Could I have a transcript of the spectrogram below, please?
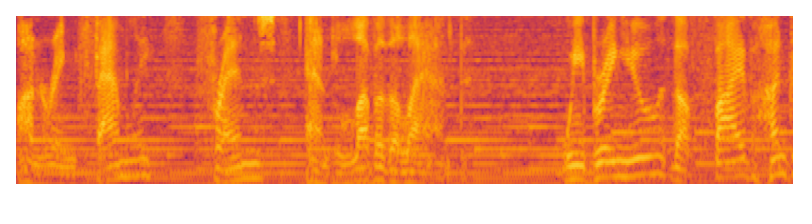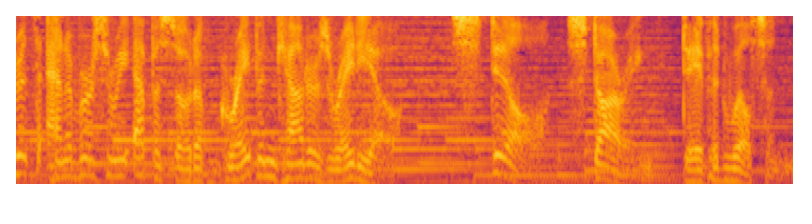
honoring family, friends, and love of the land. We bring you the 500th anniversary episode of Grape Encounters Radio, still starring David Wilson.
